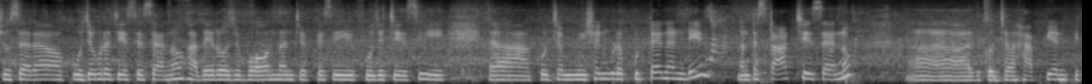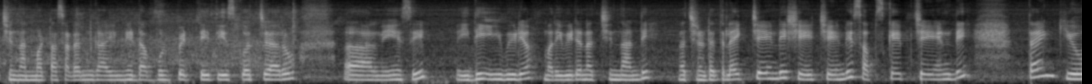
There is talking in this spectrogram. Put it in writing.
చూసారా? పూజ కూడా చేసేసాను. అదే రోజు బాగుందని చెప్పేసి పూజ చేసి కొంచెం మిషన్ కూడా కుట్టానండి. అంటే స్టార్ట్ చేశాను. అది కొంచెం హ్యాపీ అనిపించింది అనమాట సడన్గా ఇన్ని డబ్బులు పెట్టి తీసుకొచ్చారు అనేసి. ఇది ఈ వీడియో. మరి వీడియో నచ్చిందండి నచ్చినట్టయితే లైక్ చేయండి షేర్ చేయండి సబ్స్క్రైబ్ చేయండి. Thank you.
